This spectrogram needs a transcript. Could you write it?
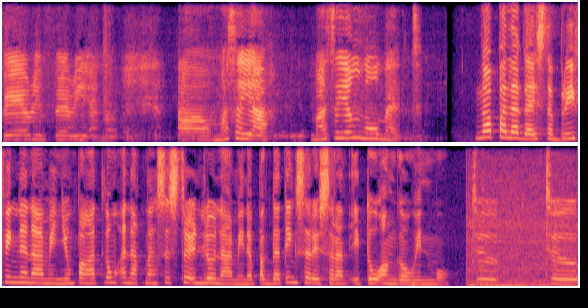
very very ano, uh, masaya. Masayang moment. Nga pala guys, na briefing na namin yung pangatlong anak ng sister-in-law namin na pagdating sa restaurant, ito ang gawin mo. To to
